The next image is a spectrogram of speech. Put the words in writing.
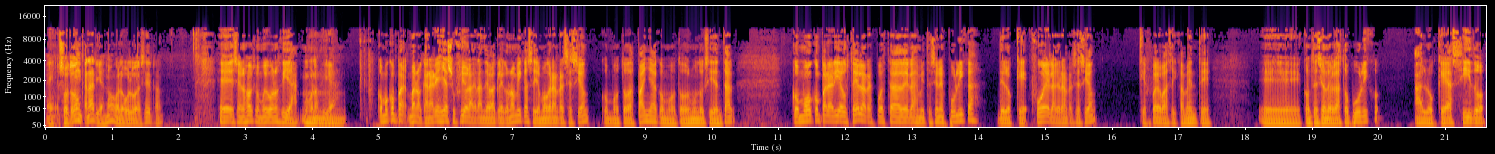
eh, sobre todo en Canarias, ¿no? Lo vuelvo a decir, ¿no? señor José, muy buenos días. Muy buenos días. Mm, ¿Cómo bueno, Canarias ya sufrió la gran debacle económica, se llamó gran recesión, como toda España, como todo el mundo occidental. ¿Cómo compararía usted la respuesta de las administraciones públicas de lo que fue la gran recesión, que fue básicamente eh, contención del gasto público, a lo que ha sido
